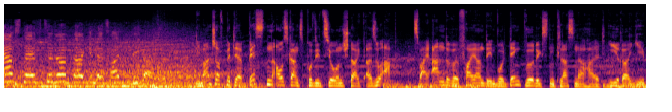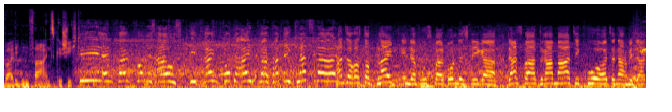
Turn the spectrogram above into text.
erste FC Nürnberg in der zweiten Liga. Die Mannschaft mit der besten Ausgangsposition steigt also ab. Zwei andere feiern den wohl denkwürdigsten Klassenerhalt ihrer jeweiligen Vereinsgeschichte. Spiel in Frankfurt ist aus. Die Frankfurter Eintracht hat den Klassenerhalt. Hansa Rostock bleibt in der Fußball-Bundesliga. Das war Dramatik pur heute Nachmittag.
